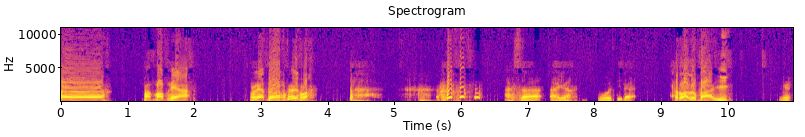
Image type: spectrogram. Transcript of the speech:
eh maaf maaf nih ya. Ngeliat doang saya mah. Asa ayahmu tidak terlalu baik. Nggak.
